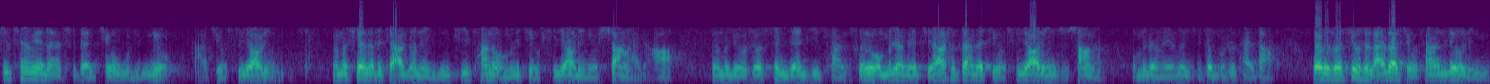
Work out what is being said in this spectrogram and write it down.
支撑位呢是在九五零六啊九四幺零，那么现在的价格呢已经击穿了我们的九四幺零又上来了啊。那么就是说瞬间击穿，所以我们认为只要是站在九四幺零之上呢，我们认为问题都不是太大，或者说就是来到九三六零、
